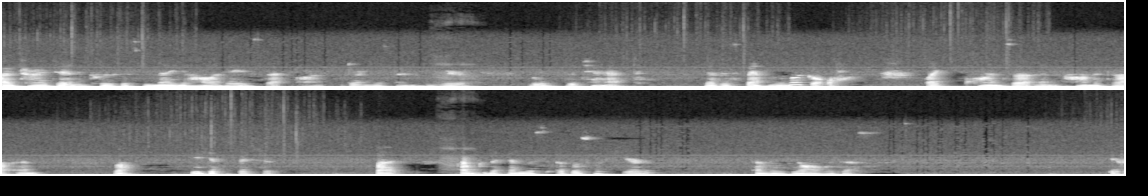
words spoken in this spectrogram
I've tried to include as many holidays that are during this time of the year with the chat that is spamming logo like Kwanzaa and Hanukkah and well you get the picture but I'm going to end this episode here and leave you all with this. If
